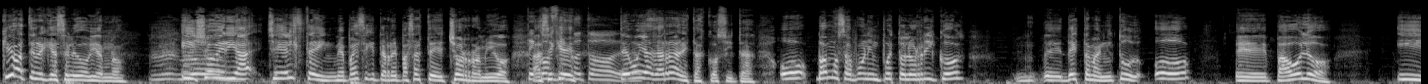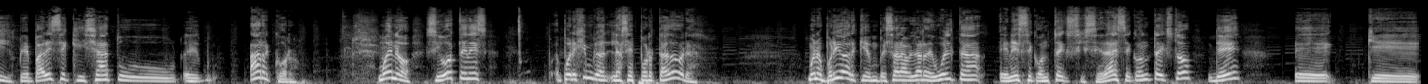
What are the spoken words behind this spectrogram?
qué va a tener que hacer el gobierno? Y yo diría, che, Elstein, me parece que te repasaste de chorro, amigo. Te Así que confisco todo. te voy a agarrar estas cositas. O vamos a poner impuesto a los ricos eh, de esta magnitud. O, eh, Paolo, y me parece que ya tu eh, Arcor. Bueno, si vos tenés, por ejemplo, las exportadoras. Bueno, por ahí va a haber que empezar a hablar de vuelta en ese contexto, si se da ese contexto, de eh, que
